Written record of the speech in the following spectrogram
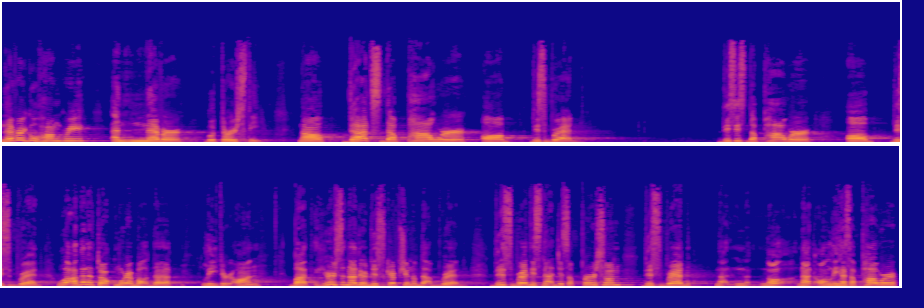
Never go hungry and never go thirsty. Now, that's the power of this bread. This is the power of this bread. Well, I'm going to talk more about that later on. But here's another description of that bread. This bread is not just a person, this bread not, not, not only has a power,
